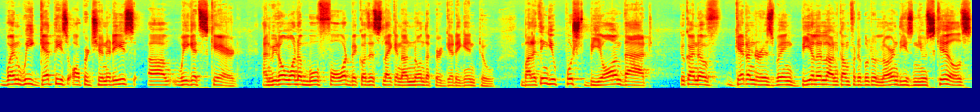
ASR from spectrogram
when we get these opportunities, um, we get scared and we don't want to move forward because it's like an unknown that we're getting into. But I think you pushed beyond that to kind of get under his wing, be a little uncomfortable to learn these new skills,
